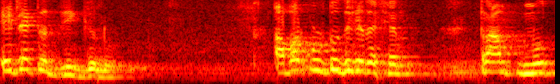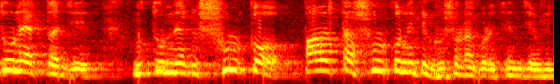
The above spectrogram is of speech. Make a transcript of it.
এটা একটা দিক গেল। আবার উল্টো দিকে দেখেন, ট্রাম্প নতুন একটা যে, নতুন একটা শুল্ক, পাল্টা শুল্ক নীতি ঘোষণা করেছেন যে উনি।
